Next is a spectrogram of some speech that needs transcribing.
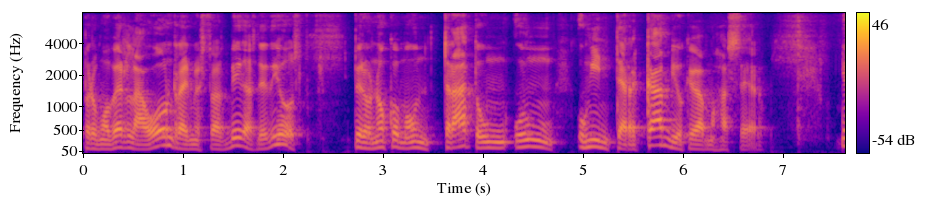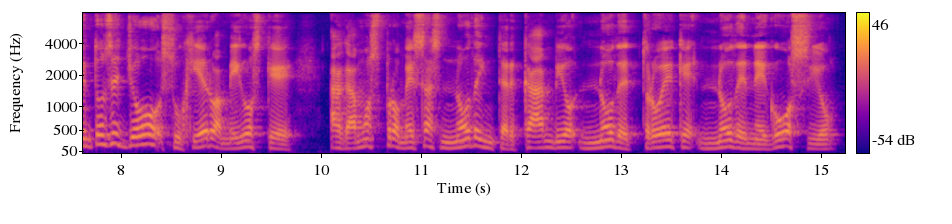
promover la honra en nuestras vidas de Dios pero no como un trato, un, intercambio que vamos a hacer. Entonces yo sugiero, amigos, que hagamos promesas no de intercambio, no de trueque, no de negocio,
